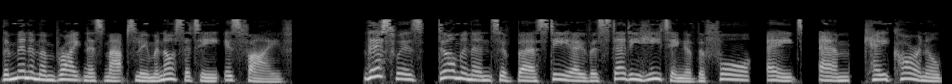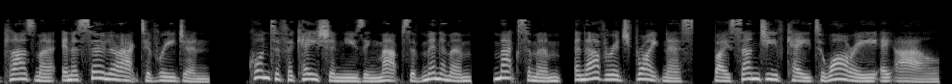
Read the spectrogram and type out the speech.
the minimum brightness map's luminosity is 5. This was dominance of burst E over steady heating of the 4, 8, m, K coronal plasma in a solar active region. Quantification using maps of minimum, maximum, and average brightness by Sanjiv K. Tiwari et al.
